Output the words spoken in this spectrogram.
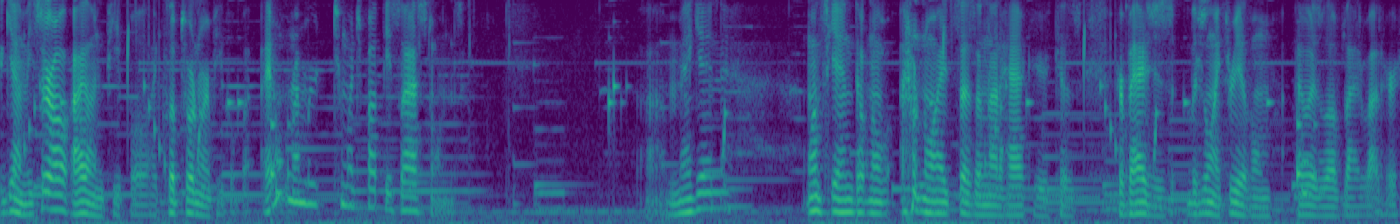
Again, these are all island people, like Club Tortimer people, but I don't remember too much about these last ones. Megan. Once again, don't know. I don't know why it says I'm not a hacker because her badges. There's only three of them. I always loved that about her.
